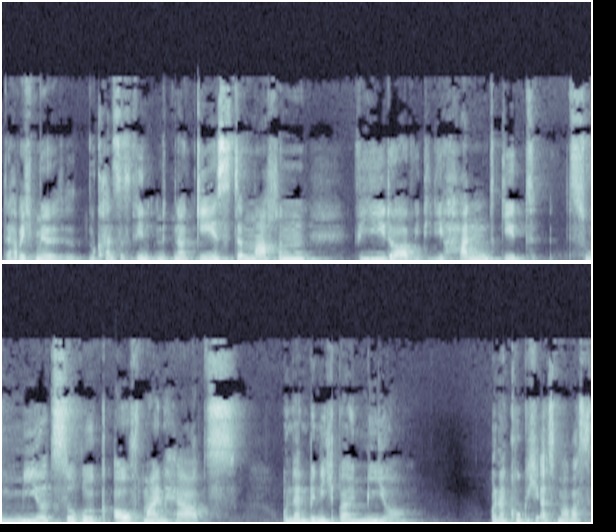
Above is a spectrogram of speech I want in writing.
da habe ich mir, du kannst das wie mit einer Geste machen, wieder, wie die, die Hand geht zu mir zurück auf mein Herz und dann bin ich bei mir. Und dann gucke ich erstmal, was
